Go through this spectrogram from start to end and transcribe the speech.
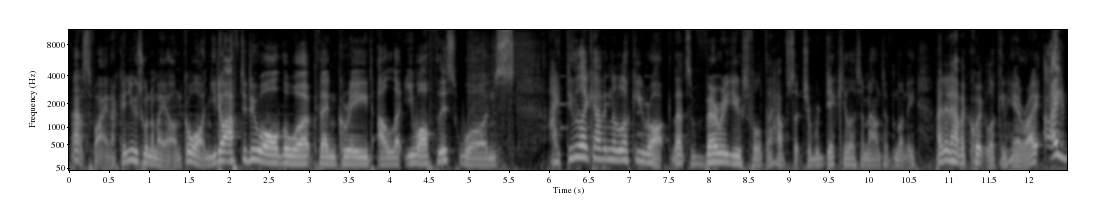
That's fine, I can use one of my own. Go on, you don't have to do all the work then, Greed. I'll let you off this once. I do like having the lucky rock. That's very useful to have such a ridiculous amount of money. I did have a quick look in here, right? I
